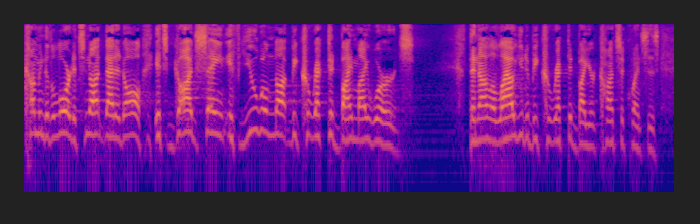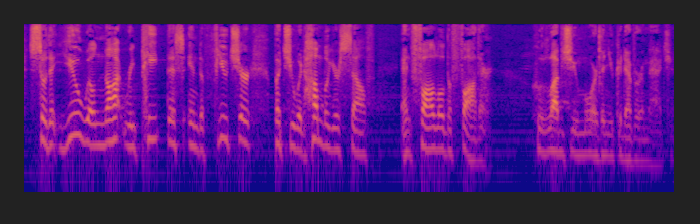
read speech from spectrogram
coming to the Lord. It's not that at all. It's God saying, if you will not be corrected by my words, then I'll allow you to be corrected by your consequences so that you will not repeat this in the future, but you would humble yourself and follow the Father who loves you more than you could ever imagine.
